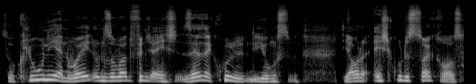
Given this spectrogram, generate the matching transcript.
So Clooney and Wade und sowas finde ich eigentlich sehr, sehr cool. Die Jungs, die hauen echt gutes Zeug raus.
